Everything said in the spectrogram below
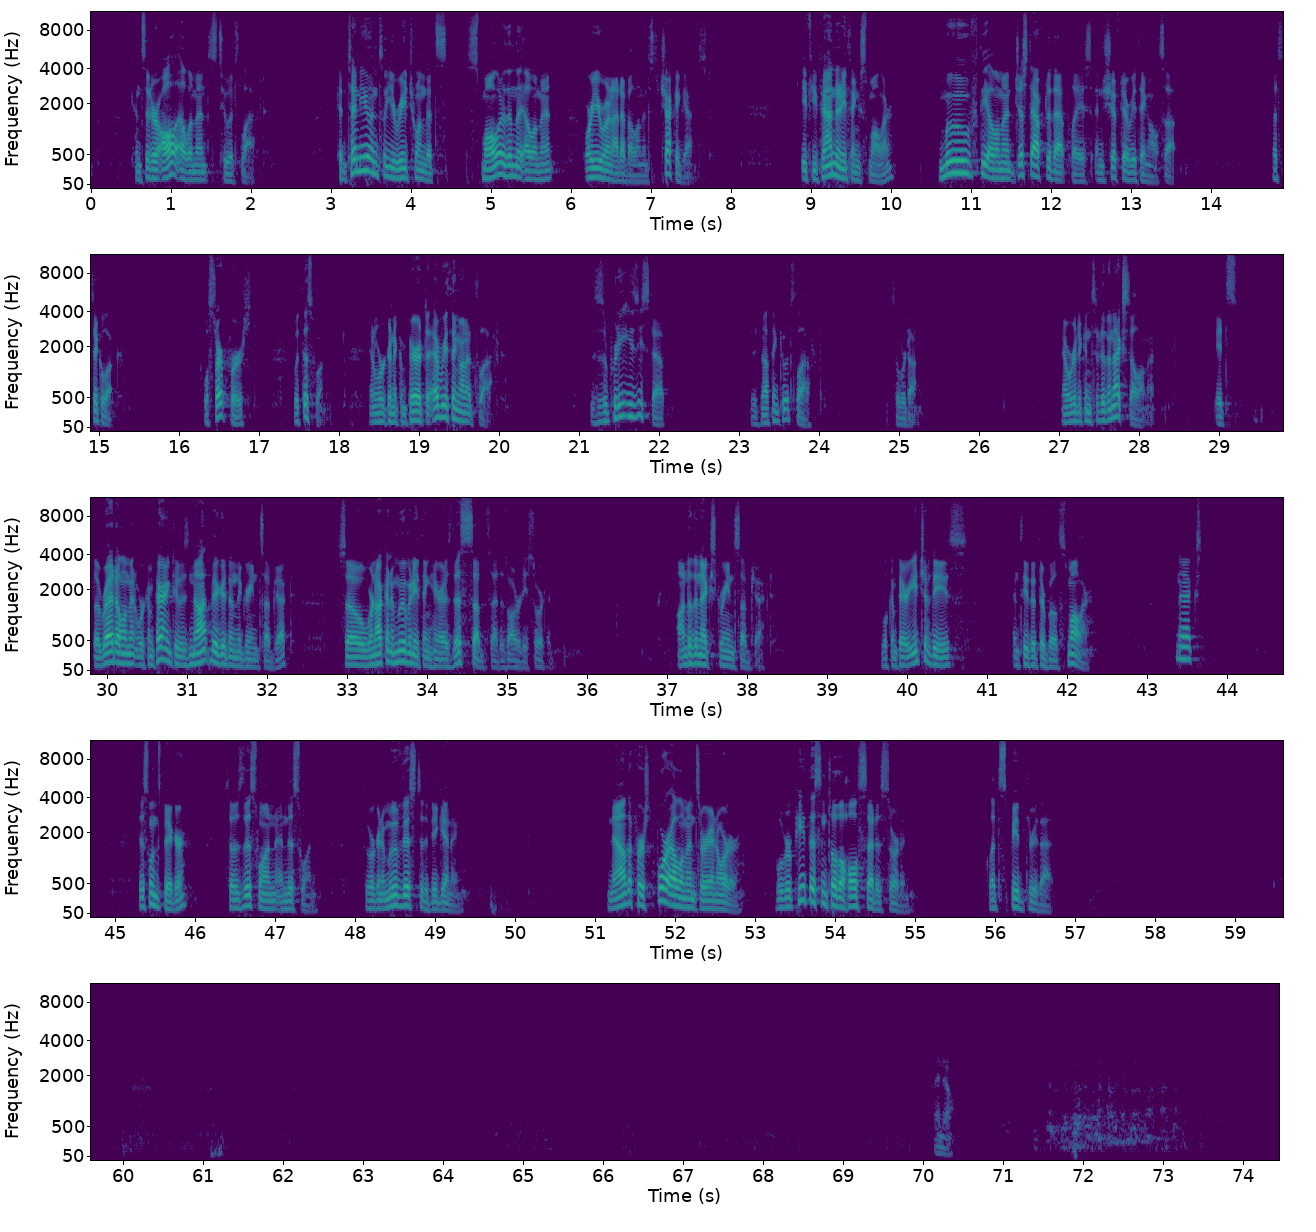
consider all elements to its left. Continue until you reach one that's smaller than the element or you run out of elements to check against. If you found anything smaller, move the element just after that place and shift everything else up. Let's take a look. We'll start first with this one, and we're going to compare it to everything on its left. This is a pretty easy step. There's nothing to its left, so we're done. Now we're going to consider the next element. It's the red element we're comparing to is not bigger than the green subject, so we're not going to move anything here as this subset is already sorted. On to the next green subject. We'll compare each of these and see that they're both smaller. Next. This one's bigger, so is this one and this one. So we're going to move this to the beginning. Now the first four elements are in order. We'll repeat this until the whole set is sorted. Let's speed through that. I know.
